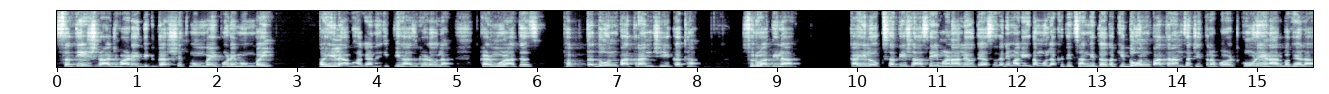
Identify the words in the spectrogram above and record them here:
सतीश राजवाडे दिग्दर्शित मुंबई पुणे मुंबई. पहिल्या भागानं इतिहास घडवला कारण मुळातच फक्त दोन पात्रांची ही कथा. सुरुवातीला काही लोक सतीशला असंही म्हणाले होते असं त्यांनी मागे एकदा मुलाखतीत सांगितलं होतं की दोन पात्रांचा चित्रपट कोण येणार बघायला?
